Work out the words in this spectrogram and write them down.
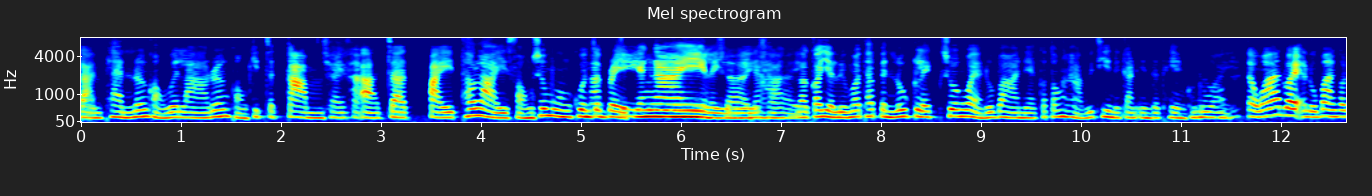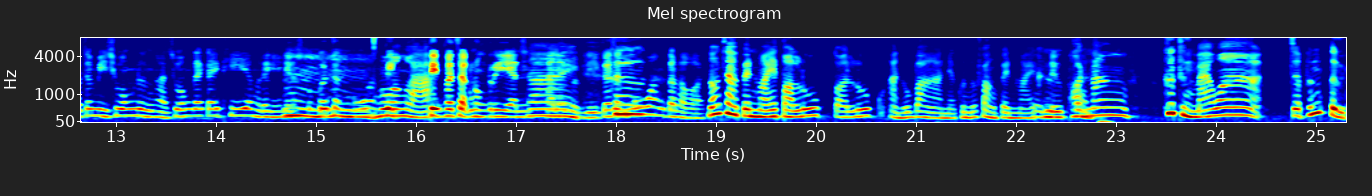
การ plan เรื่องของเวลาเรื่องของกิจกรรมใช่ค่ะอาจจะไปเท่าไหร่สองชั่วโมงควรจะพักเบรกทียังไงนึงอะไรอย่างนี้นะคะใช่ใช่แล้วก็อย่าลืมว่าถ้าเป็นลูกเล็กช่วงวัยอนุบาลเนี่ยก็ต้องหาวิธีในการ entertain เขาด้วย แต่ว่าวัยอนุบาลเขาจะมีช่วงหนึ่งค่ะ ช่วงใกล้ๆเที่ยงอะไรอย่างเงี้ยอืมเขาก็จะง่วงง่วงติดละติดมาจากโรงเรียนใช่อะไรแบบนี้ก็คืจะอง่วงตลอด น้องแจงเป็นไหมตอนลูกตอนลูกอนุบาลเนี่ยคุณผู้ฟังเป็นไหมเดี๋ยวคือนึกพอก่อนนั่ง คือถึงแม้ว่าจะเพิ่งตื่น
